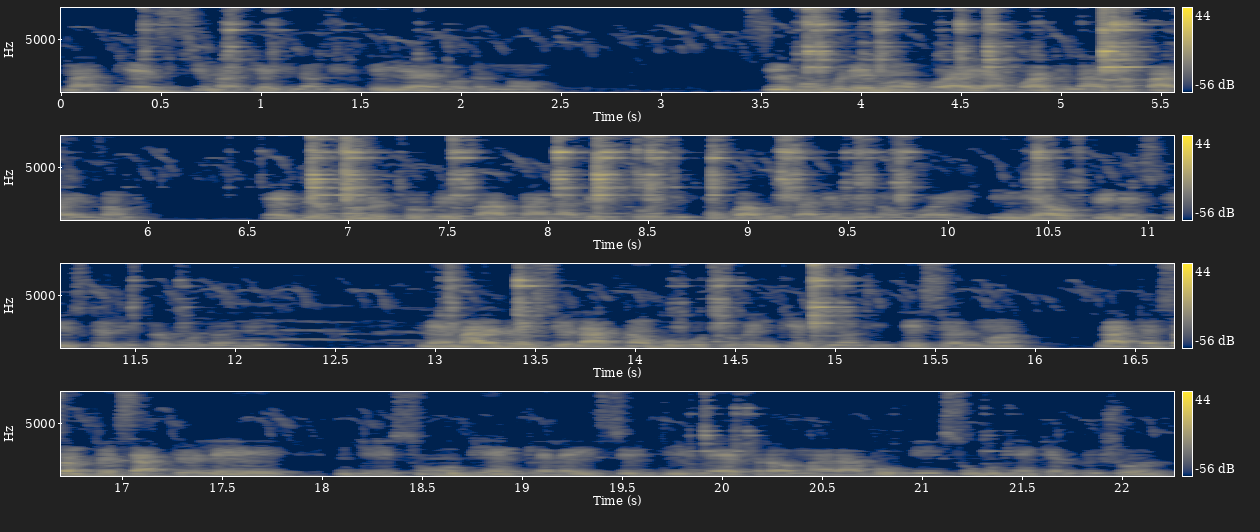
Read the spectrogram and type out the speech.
ma pièce, sur ma pièce d'identité, il y a un autre nom. Si vous voulez m'envoyer à moi de l'argent par exemple, et que vous ne trouvez pas Banabé Dodi, pourquoi vous allez me l'envoyer? Il n'y a aucune excuse que je peux vous donner. Mais malgré cela, quand vous vous trouvez une pièce d'identité seulement, la personne peut s'appeler Dessous ou bien Glélé, se dit maître, marabout, Dessous ou bien quelque chose.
